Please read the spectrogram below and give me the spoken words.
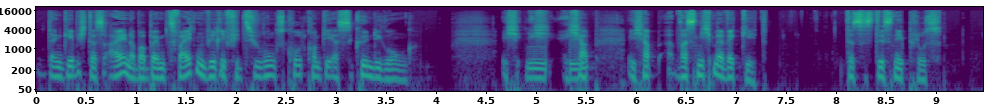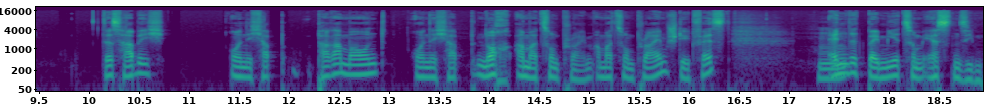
dann gebe ich das ein. Aber beim zweiten Verifizierungscode kommt die erste Kündigung. Ich, ich, ich habe, ich hab, was nicht mehr weggeht. Das ist Disney Plus. Das habe ich und ich habe Paramount und ich habe noch Amazon Prime. Amazon Prime steht fest, endet bei mir zum 1.7.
